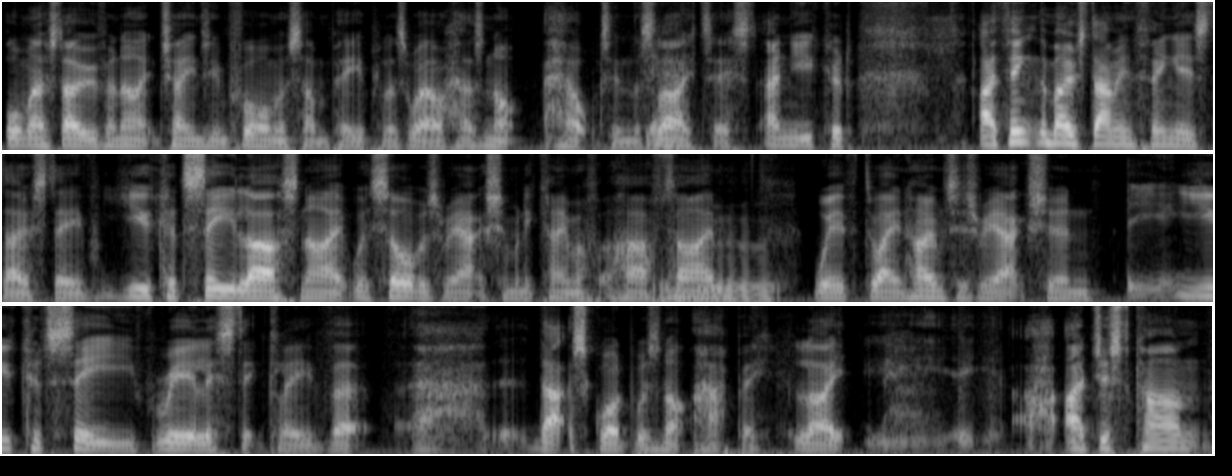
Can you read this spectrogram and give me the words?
almost overnight change in form of some people as well has not helped in the yeah. slightest. And you could I think the most damning thing is, though, Steve, you could see last night with Sorba's reaction when he came off at half time, mm. with Duane Holmes's reaction, you could see realistically that uh, that squad was not happy. Like, I just can't.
